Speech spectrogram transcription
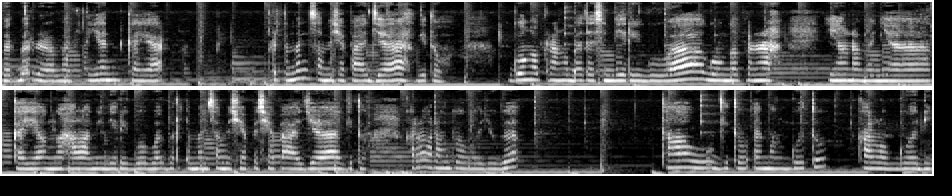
Barbar dalam artian kayak berteman sama siapa aja gitu. Gue nggak pernah ngebatasin diri gue gue nggak pernah yang namanya kayak ngehalangin diri gue buat berteman sama siapa-siapa aja gitu. Karena orang tua gue juga tahu gitu. Emang gue tuh kalau gue di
